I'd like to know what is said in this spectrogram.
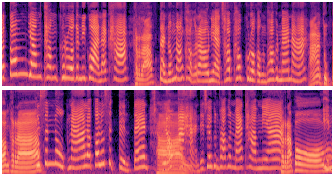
มาต้มยำทำครัวกันดีกว่านะคะ ครับ แต่น้องๆของเราเนี่ยชอบเข้าครัวกับคุณพ่อคุณแม่นะอ่าถูกต้องครับคือสนุกนะแล้วก็รู้สึกตื่นเต้นใช่แล้วอาหารที่ช่วยคุณพ่อคุณแม่ทำเนี่ย ครับผมกิน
